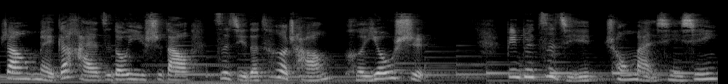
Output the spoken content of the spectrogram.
让每个孩子都意识到自己的特长和优势，并对自己充满信心。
